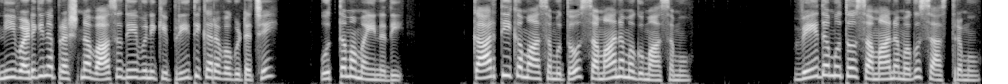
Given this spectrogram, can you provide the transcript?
నీవడిగిన ప్రశ్న వాసుదేవునికి ప్రీతికరవగుటచే ఉత్తమమైనది. కార్తీకమాసముతో సమానమగు మాసము. వేదముతో సమానమగు శాస్త్రము.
